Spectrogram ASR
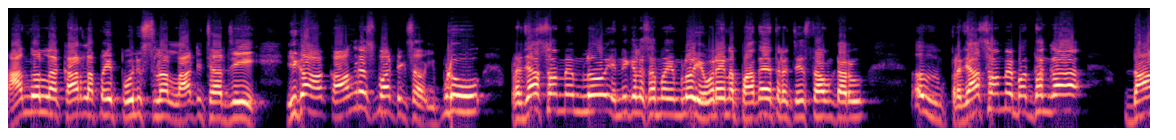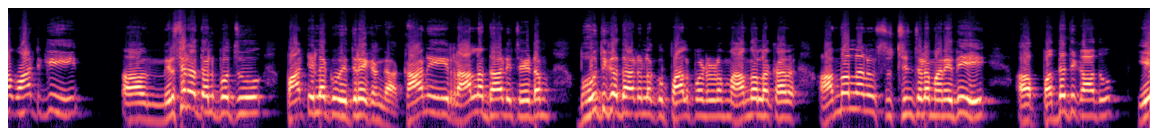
ఆందోళనకారులపై పోలీసుల లాఠీచార్జీ ఇక కాంగ్రెస్ పార్టీకి స- ఇప్పుడు ప్రజాస్వామ్యంలో ఎన్నికల సమయంలో ఎవరైనా పాదయాత్ర చేస్తూ ఉంటారు. ప్రజాస్వామ్యబద్ధంగా దా వాటికి నిరసన తెలపొచ్చు పార్టీలకు వ్యతిరేకంగా. కానీ రాళ్ళ దాడి చేయడం భౌతిక దాడులకు పాల్పడడం ఆందోళన ఆందోళనను సృష్టించడం అనేది పద్ధతి కాదు. ఏ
